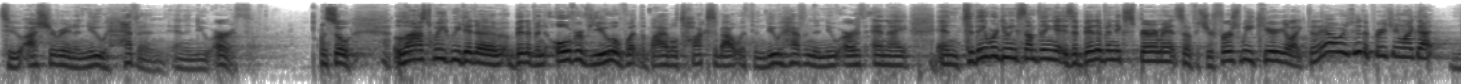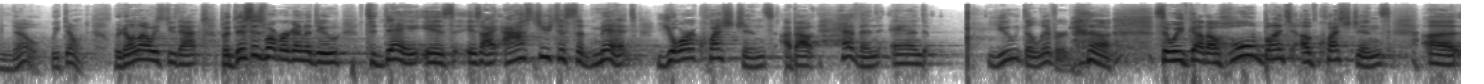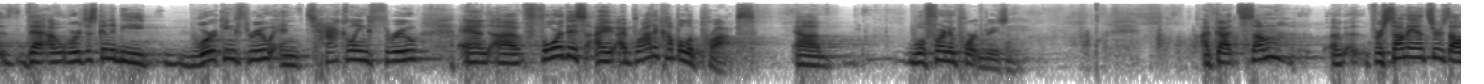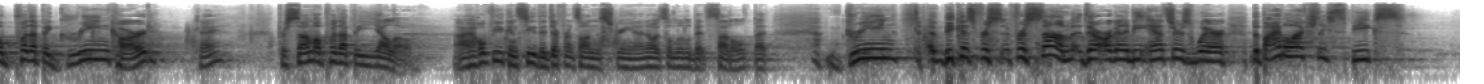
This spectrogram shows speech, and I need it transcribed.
to usher in a new heaven and a new earth. So last week we did a, a, bit of an overview of what the Bible talks about with the new heaven, the new earth, and I and today we're doing something that is a bit of an experiment. So if it's your first week here, you're like, do they always do the preaching like that? No, we don't. We don't always do that. But this is what we're going to do today. Is is I asked you to submit your questions about heaven and you delivered. so we've got a whole bunch of questions uh, that we're just going to be working through and tackling through. And uh, for this, I, I, brought a couple of props. Uh, well, for an important reason. I've got some, uh, for some answers, I'll put up a green card, okay? For some, I'll put up a yellow. I hope you can see the difference on the screen. I know it's a little bit subtle, but green, because for, for some, there are going to be answers where the Bible actually speaks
